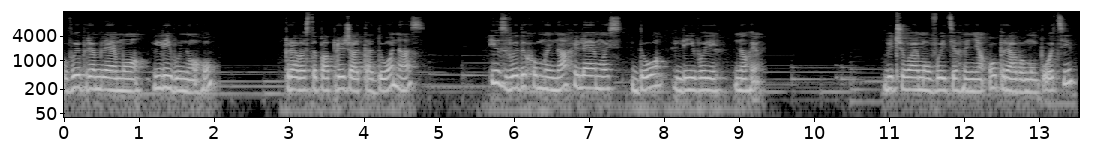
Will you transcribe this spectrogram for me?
випрямляємо ліву ногу, права стопа прижата до нас, і з видихом ми нахиляємось до лівої ноги. Відчуваємо витягнення у правому боці,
